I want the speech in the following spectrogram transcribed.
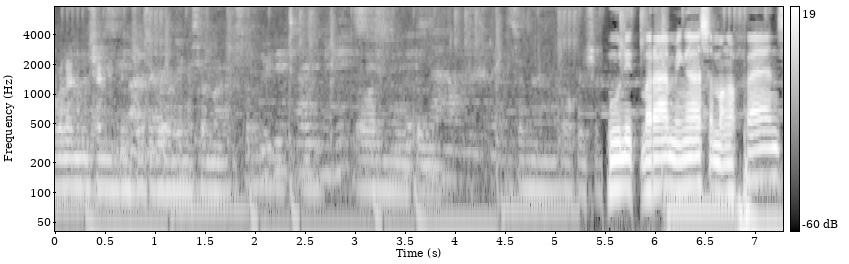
Wala naman siyang intention siguro din sa mga so, kawalan mo ito niya. So, okay siya. Ngunit marami nga sa mga fans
